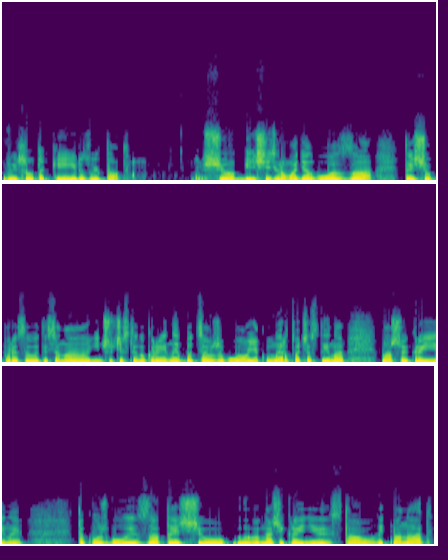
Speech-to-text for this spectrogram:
вийшов такий результат. Що більшість громадян була за те, щоб переселитися на іншу частину країни, бо це вже була як мертва частина нашої країни. Також були за те, що е, в нашій країні став гетьманат,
